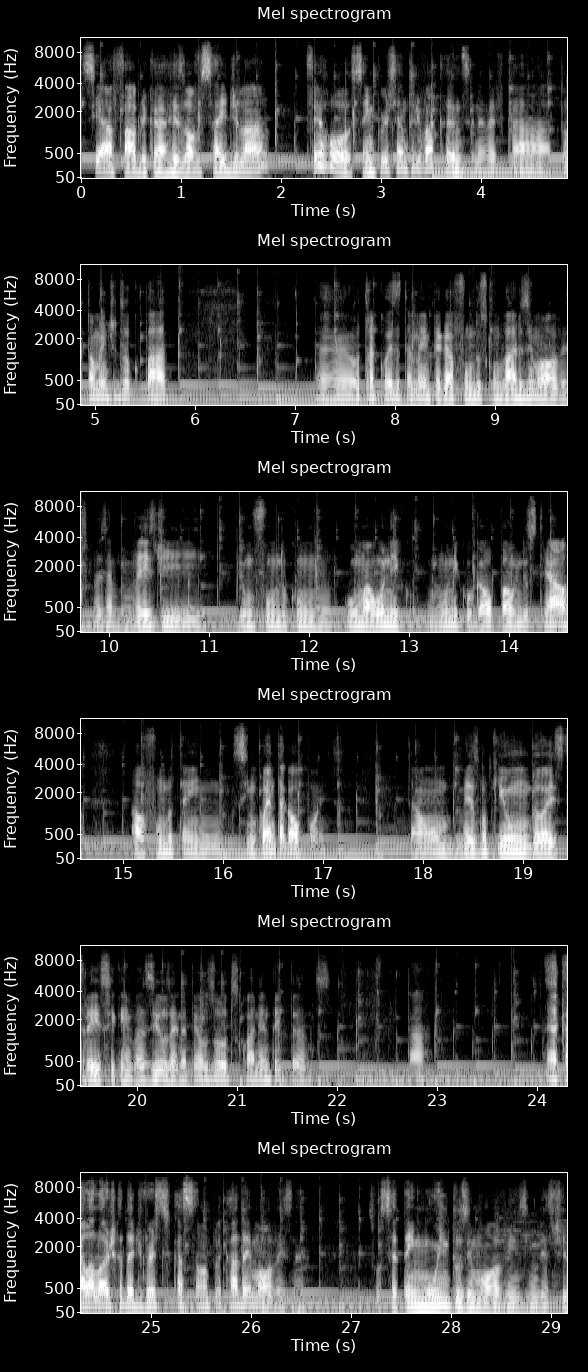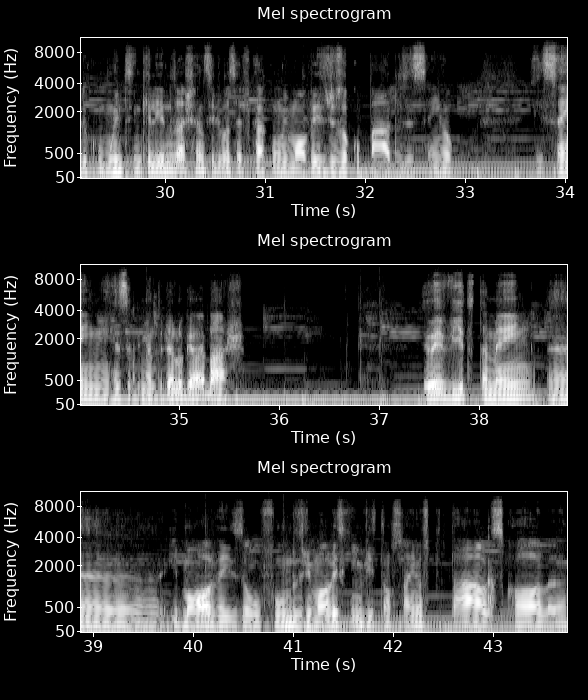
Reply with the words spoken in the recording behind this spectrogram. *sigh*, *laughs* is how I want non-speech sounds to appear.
Se a fábrica resolve sair de lá, ferrou, 100% de vacância, né? Vai ficar totalmente desocupado. Uh, outra coisa também, pegar fundos com vários imóveis, por exemplo, em vez de, de um fundo com uma único, um único galpão industrial, ah, o fundo tem 50 galpões. Então, mesmo que um, dois, três fiquem vazios, ainda tem os outros 40 e tantos, tá? É aquela lógica da diversificação aplicada a imóveis, né? Se você tem muitos imóveis investido com muitos inquilinos, a chance de você ficar com imóveis desocupados e sem, e sem recebimento de aluguel é baixa. Eu evito também uh, imóveis ou fundos de imóveis que investam só em hospital, escola.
